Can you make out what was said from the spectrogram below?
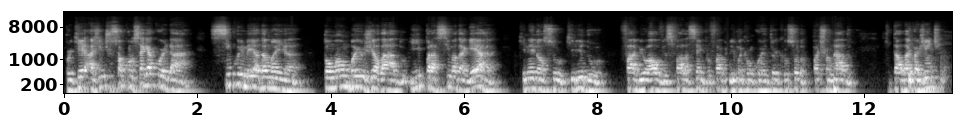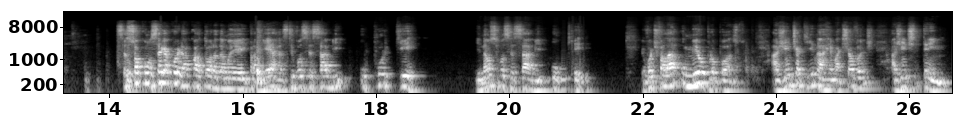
Porque a gente só consegue acordar 5 e meia da manhã, tomar um banho gelado e ir para cima da guerra, que nem nosso querido Fábio Alves fala sempre, o Fábio Lima, que é um corretor que eu sou apaixonado, que está lá com a gente, você só consegue acordar 4 horas da manhã e ir para a guerra se você sabe o porquê e não se você sabe o quê. Eu vou te falar o meu propósito. A gente aqui na Remax Chavante, a gente tem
